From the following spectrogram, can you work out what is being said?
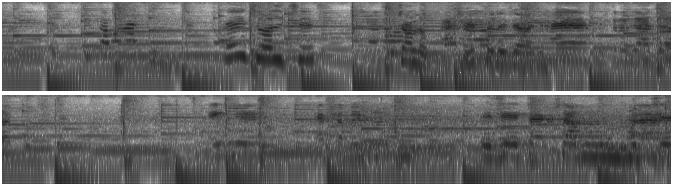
পল্লী। কেমন আছিস? এই চলছে। চলো ভেতরে যাওয়া যাক। হ্যাঁ ভেতরে যা যাক। এই যে একটা বেডরুম এই যে এটা একটা রুম হচ্ছে।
